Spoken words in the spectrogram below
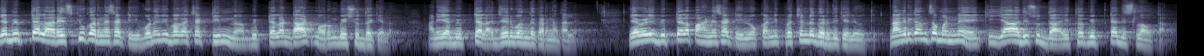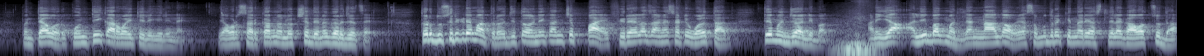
या बिबट्याला रेस्क्यू करण्यासाठी वनविभागाच्या टीमनं बिबट्याला डाट मारून बेशुद्ध केलं आणि या बिबट्याला जेरबंद करण्यात आले. यावेळी बिबट्याला पाहण्यासाठी लोकांनी प्रचंड गर्दी केली होती. नागरिकांचं म्हणणं आहे की याआधी सुद्धा इथं बिबट्या दिसला होता पण त्यावर कोणतीही कारवाई केली गेली नाही. यावर सरकारनं लक्ष देणं गरजेचं आहे. तर दुसरीकडे मात्र जिथं अनेकांचे पाय फिरायला जाण्यासाठी वळतात ते म्हणजे अलिबाग. आणि या अलिबागमधल्या नागाव या समुद्रकिनारी असलेल्या गावात सुद्धा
